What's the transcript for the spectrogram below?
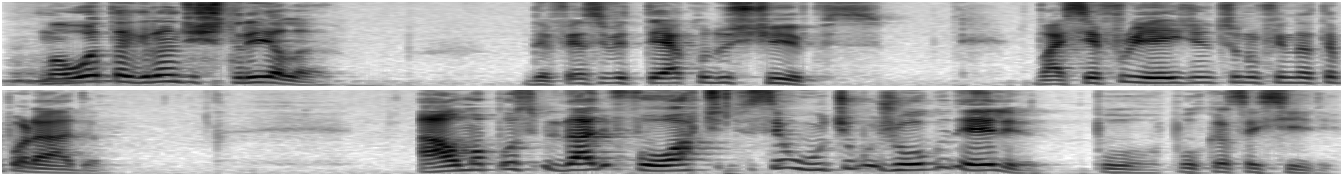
uma outra grande estrela, defensive tackle dos Chiefs, vai ser free agent no fim da temporada. Há uma possibilidade forte de ser o último jogo dele por, por Kansas City.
